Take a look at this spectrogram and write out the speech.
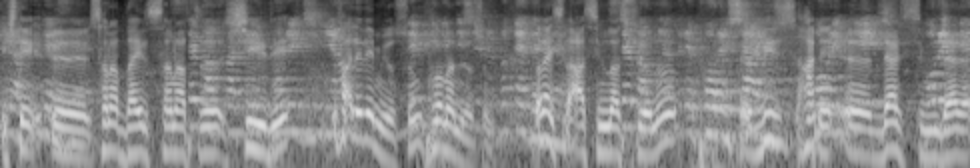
işte e, sana dair sanatı, şiiri ifade edemiyorsun, kullanamıyorsun. Dolayısıyla asimilasyonu e, biz hani e, Dersim'de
